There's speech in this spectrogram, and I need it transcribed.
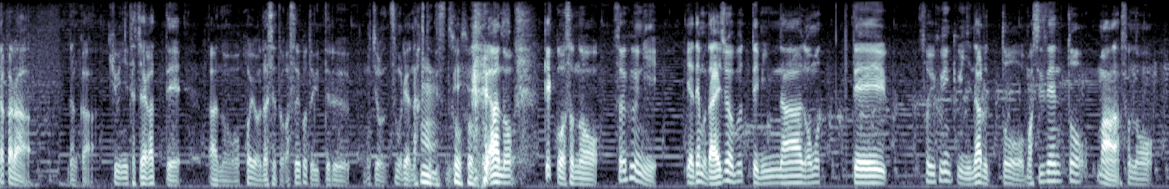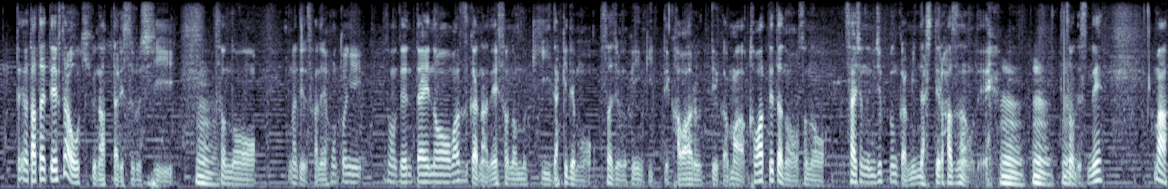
だからなんか急に立ち上がってあの声を出せとかそういうことを言ってるもちろんつもりはなくてですね、あの結構そのそういうふうにいやでも大丈夫ってみんなが思ってそういう雰囲気になると、まあ、自然とまあその手を叩いてる人は大きくなったりするし、うん、そのなんていうんですかね、本当にその全体のわずかなね、その向きだけでも、スタジオの雰囲気って変わるっていうか、まあ、変わってたのを、その最初の20分間みんな知ってるはずなので、うんうん、そうですね。まあ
